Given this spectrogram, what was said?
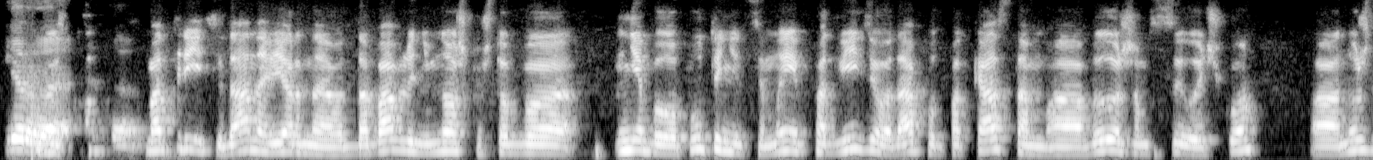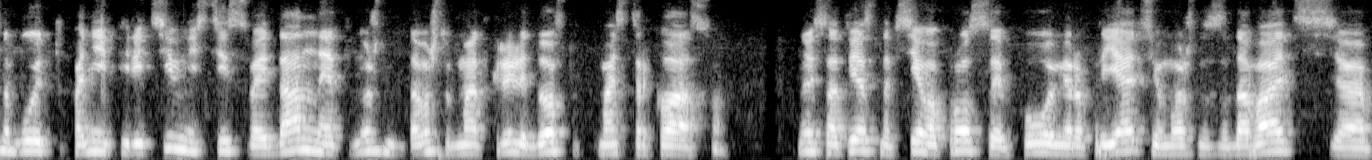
первое... Смотрите, да, наверное, вот добавлю немножко, чтобы не было путаницы. Мы под видео, да, под подкастом э, выложим ссылочку. Э, нужно будет по ней перейти, внести свои данные. Это нужно для того, чтобы мы открыли доступ к мастер-классу. Ну и, соответственно, все вопросы по мероприятию можно задавать э,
